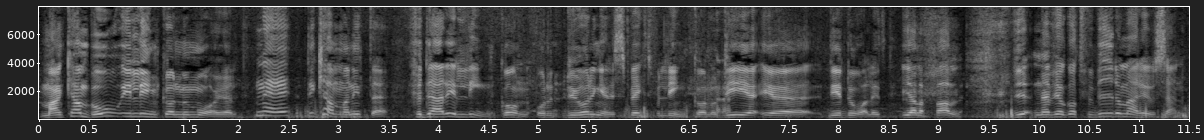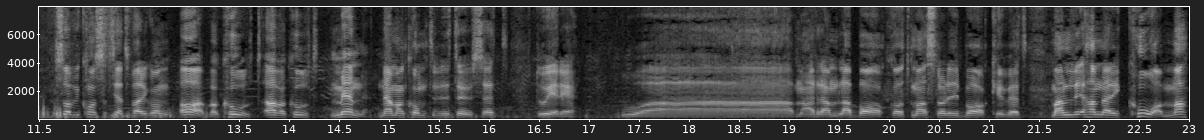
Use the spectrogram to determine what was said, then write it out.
man kan bo i Lincoln Memorial. Nej, det kan man inte. För där är Lincoln och du har ingen respekt för Lincoln och det är, det är dåligt. I alla fall, vi, när vi har gått förbi de här husen så har vi konstaterat varje gång, ja ah, vad coolt, ah, vad coolt. Men när man kom till Vita huset, då är det Wow, man ramlar bakåt, man slår i bakhuvudet. Man hamnar i koma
